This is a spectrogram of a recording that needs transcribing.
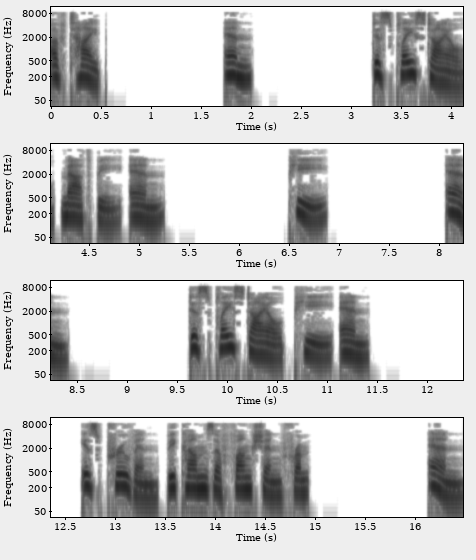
of type n. Display style mathb n. P. N. Display style p n. Is proven becomes a function from n.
